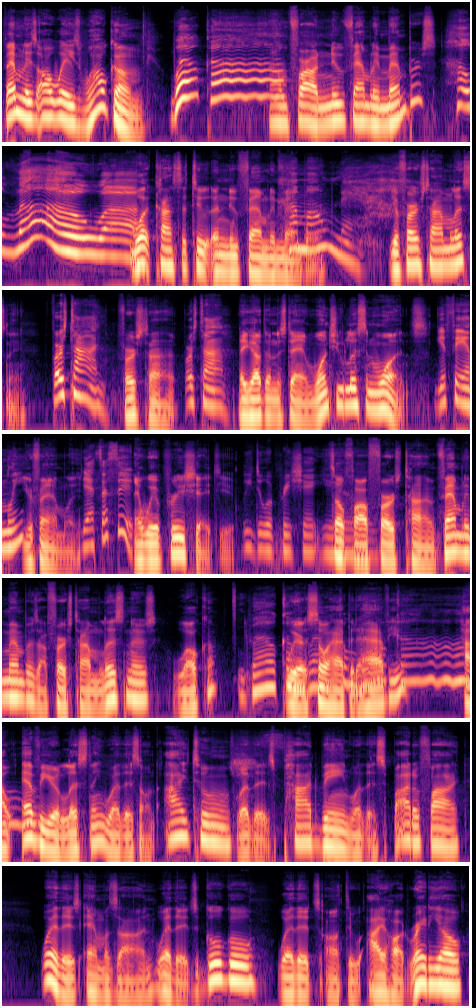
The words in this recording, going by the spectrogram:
Family is always welcome. Welcome. Um, for our new family members, Hello. Uh, what constitute a new family member? Come on now. Your first time listening. First time. First time. First time. Now you have to understand. Once you listen once, Your family. your family, yes, that's it. and we appreciate you. we do appreciate you. So for our first time family members, our first time listeners, welcome. welcome. We are so happy welcome, to have you. However you're listening, whether it's on iTunes, whether it's Podbean, whether it's Spotify, whether it's Amazon, whether it's Google, whether it's on through iHeartRadio,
